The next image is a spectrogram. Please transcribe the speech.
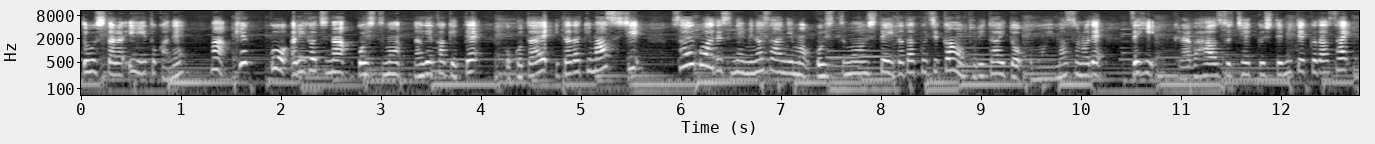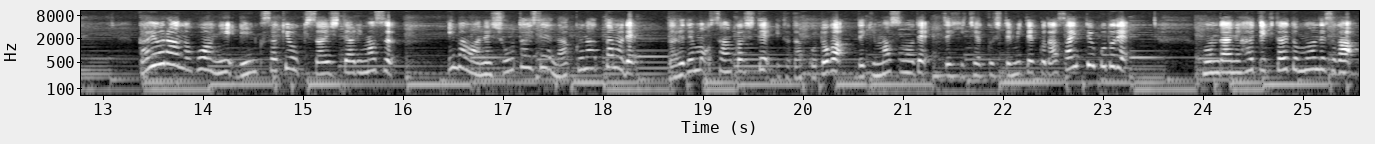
どうしたらいい？とかね。まあ結構ありがちなご質問投げかけてお答えいただきますし最後はですね皆さんにもご質問していただく時間を取りたいと思いますのでぜひクラブハウスチェックしてみてください。概要欄の方にリンク先を記載してあります。今はね招待制なくなったので誰でも参加していただくことができますのでぜひチェックしてみてください。ということで本題に入っていきたいと思うんですが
